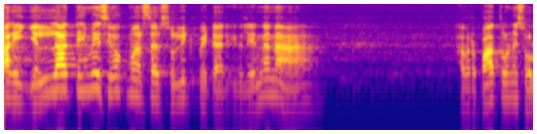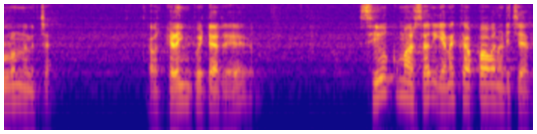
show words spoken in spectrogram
ஆக எல்லாத்தையுமே சிவகுமார் சார் சொல்லிட்டு போயிட்டார். இதில் என்னென்னா அவரை பார்த்தோன்னே சொல்லணும்னு நினச்சேன். அவர் கிளம்பி போயிட்டார். சிவகுமார் சார் எனக்கு அப்பாவை நடித்தார்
